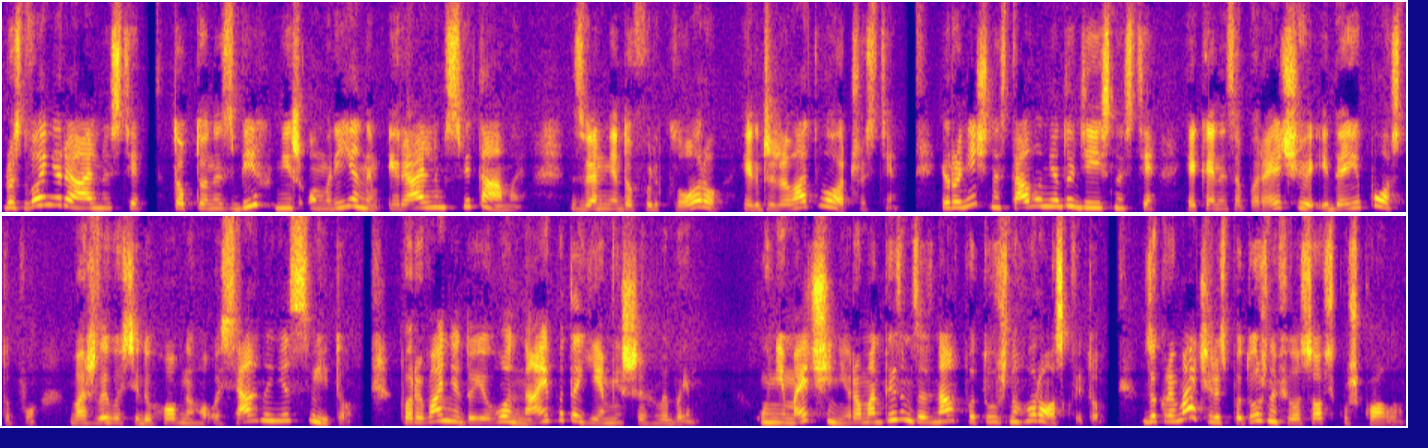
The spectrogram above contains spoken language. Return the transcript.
роздвоєння реальності, тобто незбіг між омріяним і реальним світами, звернення до фольклору як джерела творчості, іронічне ставлення до дійсності, яке не заперечує ідеї поступу, важливості духовного осягнення світу, поривання до його найпотаємніших глибин. У Німеччині романтизм зазнав потужного розквіту, зокрема через потужну філософську школу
